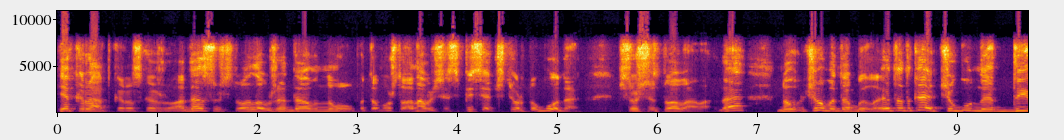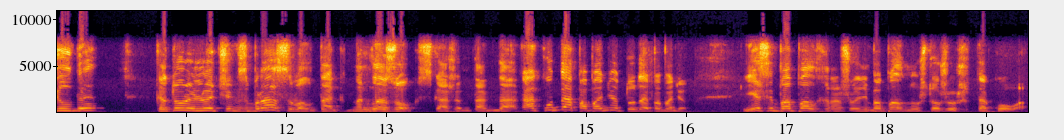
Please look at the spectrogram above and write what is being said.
Я кратко расскажу. Она существовала уже давно, потому что она вообще с 54 года существовала. Да? Но в чем это было? Это такая чугунная дылда, который летчик сбрасывал так на глазок, скажем так, да. А куда попадет, туда и попадет. Если попал, хорошо, не попал, ну что же уж такого.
